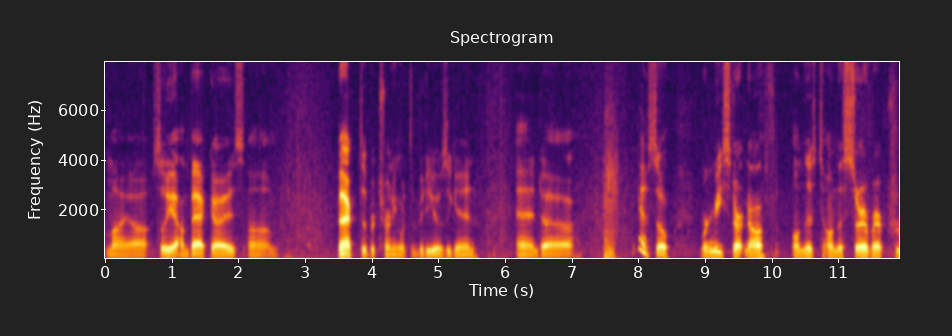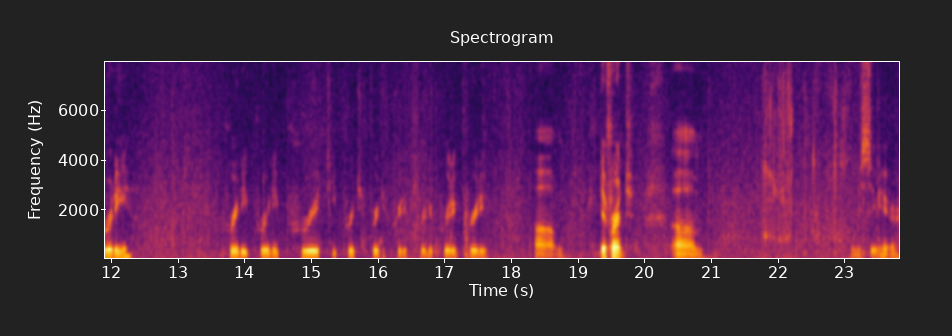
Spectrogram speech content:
my uh, so yeah, I'm back, guys. Um, back to returning with the videos again, and uh, yeah, so we're gonna be starting off on this on this server pretty, pretty, pretty, pretty, pretty, pretty, pretty, pretty, pretty, pretty, um, different. Um, let me see here.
